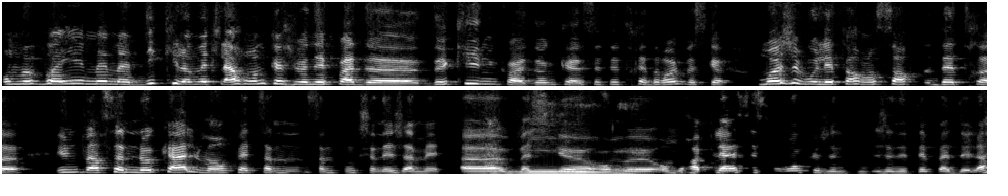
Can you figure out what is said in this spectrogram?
on me voyait même à 10 km la ronde que je venais pas de, de Kin, quoi. Donc, euh, c'était très drôle parce que moi, je voulais faire en sorte d'être euh, une personne locale, mais en fait, ça, ne fonctionnait jamais. Euh, ah parce qu'on me, on me rappelait assez souvent que je, je n'étais pas de là.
